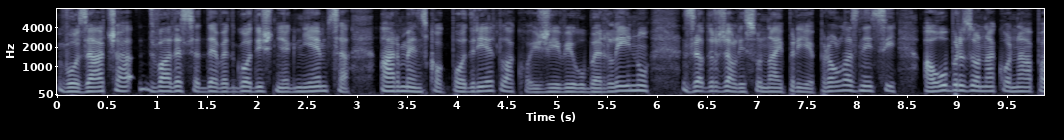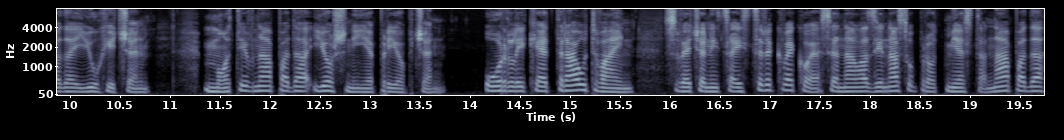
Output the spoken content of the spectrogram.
Vozača 29-godišnjeg Njemca armenskog podrijetla koji živi u Berlinu zadržali su najprije prolaznici, a ubrzo nakon napada i uhićen. Motiv napada još nije priopćen. Urlike Trautwein, svećenica iz crkve koja se nalazi nasuprot mjesta napada,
